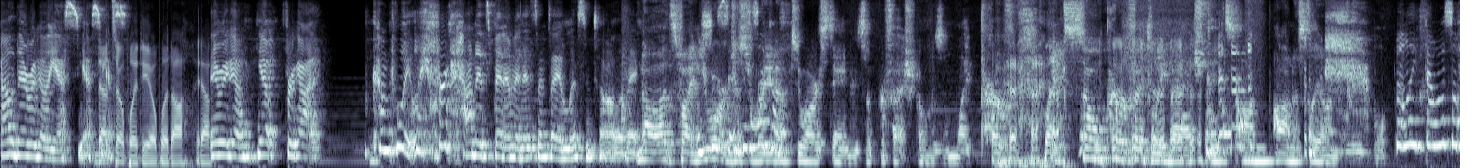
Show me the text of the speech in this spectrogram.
Oh, there we go. Yes, yes, That's yes. Obladi Oblada. Yeah. There we go. Yep, forgot. Completely forgot. It's been a minute since I listened to all of it. No, that's fine. It's You just- are just just right like a- up to our standards of professionalism, like perfect, like so perfectly matched. It's on, honestly unbelievable. But like that was a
